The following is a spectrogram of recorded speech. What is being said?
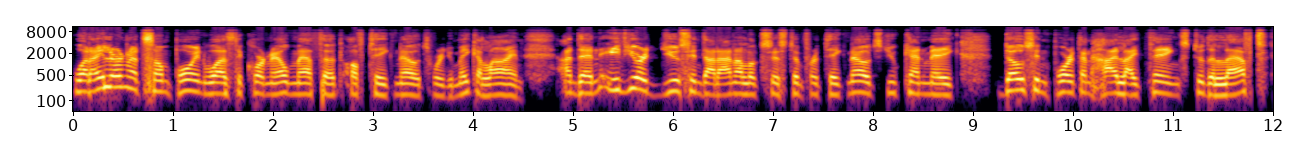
what I learned at some point was the Cornell method of take notes, where you make a line, and then if you're using that analog system for take notes, you can make those important highlight things to the left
